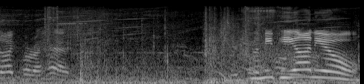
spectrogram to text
Sniper ahead. Let me pee on you.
